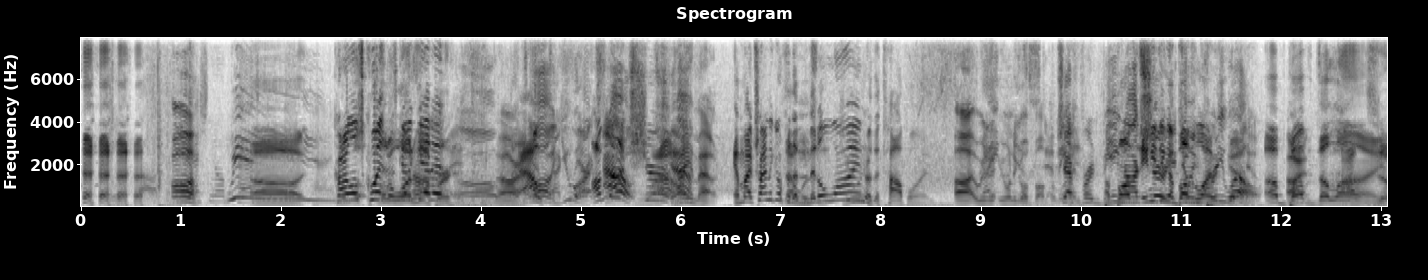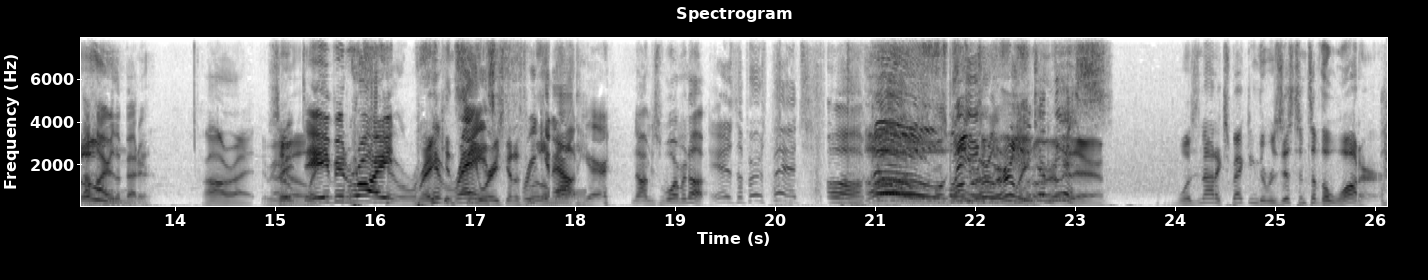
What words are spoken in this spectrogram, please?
Oh, Uh, Carlos Quentin is gonna get it. all right. Oh, you are I'm not sure. I am out. Am I trying to go for the middle line or the top line? Uh, we, you want to go above the Geoff, line. for being Above- not anything sure, you're above doing line is pretty good. well. Above All right. the line. The higher the better. All right. There we So go. David Wright. Ray can see where he's gonna throw the freaking out here. No, I'm just warming up. Here's the first pitch. Oh, Oh, God. Look too early, early. too Look at early this. there. Was not expecting the resistance of the water. All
